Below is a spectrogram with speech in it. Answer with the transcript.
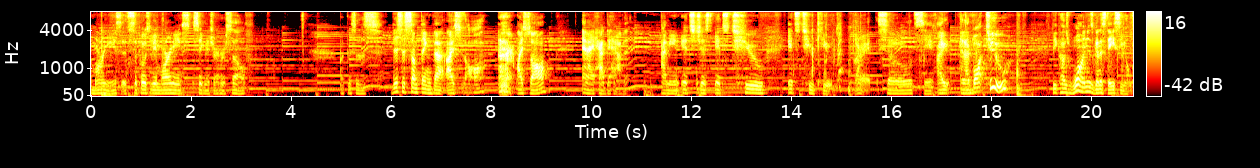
Marnie's. It's supposed to be Marnie's signature herself. But this is this is something that I saw, I saw, and I had to have it. I mean, it's just it's too it's too cute. All right, so let's see. I and I bought two because one is gonna stay sealed,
